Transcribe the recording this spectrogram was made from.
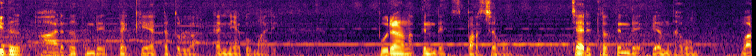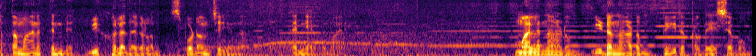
ഇത് ഭാരതത്തിന്റെ തെക്കേ അറ്റത്തുള്ള കന്യാകുമാരി. പുരാണത്തിന്റെ സ്പർശവും ചരിത്രത്തിന്റെ ഗന്ധവും വർത്തമാനത്തിന്റെ വിഹുലതകളും സ്ഫുടം ചെയ്യുന്ന കന്യാകുമാരി. മലനാടും ഇടനാടും തീരപ്രദേശവും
